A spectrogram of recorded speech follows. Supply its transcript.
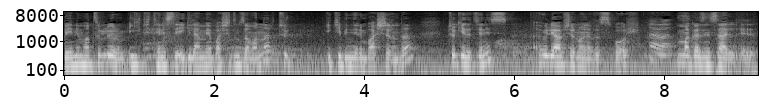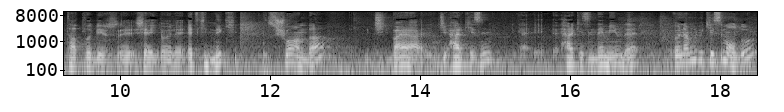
benim hatırlıyorum ilk tenisle ilgilenmeye başladığım zamanlar Türk 2000'lerin başlarında Türkiye'de tenis Hülya Avşar'ın oynadığı spor. Evet. Magazinsel e, tatlı bir e, şey öyle etkinlik. Şu anda bayağı herkesin e, herkesin demeyeyim de önemli bir kesim oldu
